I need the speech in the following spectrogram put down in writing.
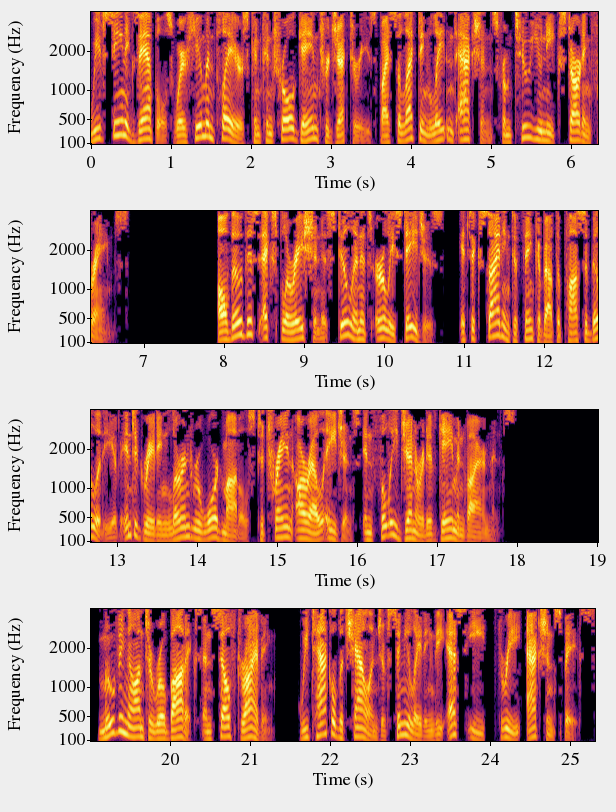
We've seen examples where human players can control game trajectories by selecting latent actions from two unique starting frames. Although this exploration is still in its early stages, it's exciting to think about the possibility of integrating learned reward models to train RL agents in fully generative game environments. Moving on to robotics and self driving, we tackle the challenge of simulating the SE3 action space.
